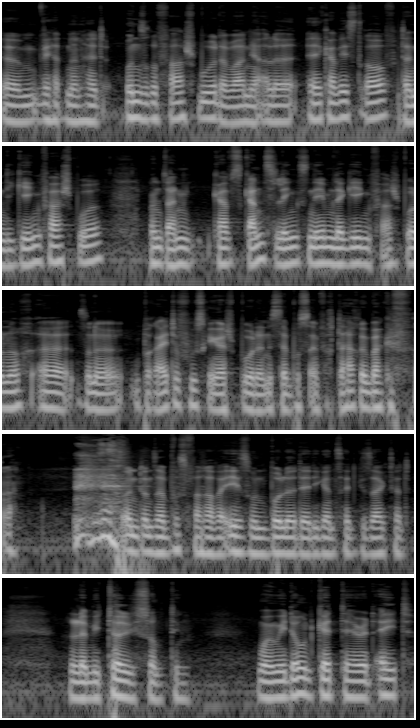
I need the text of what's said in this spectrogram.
ähm, wir hatten dann halt unsere Fahrspur, da waren ja alle LKWs drauf, dann die Gegenfahrspur. Und dann gab es ganz links neben der Gegenfahrspur noch äh, so eine breite Fußgängerspur. Dann ist der Bus einfach darüber gefahren. und unser Busfahrer war eh so ein Bulle, der die ganze Zeit gesagt hat, Let me tell you something. When we don't get there at 8,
